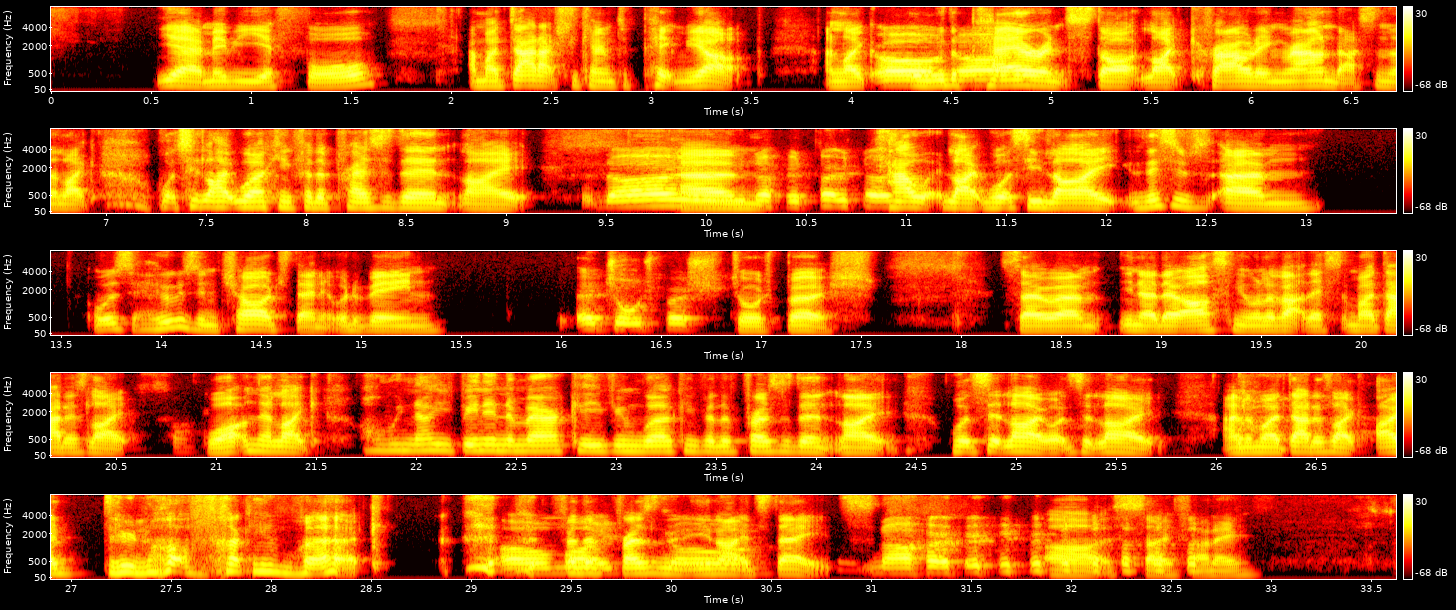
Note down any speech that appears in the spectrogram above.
yeah, maybe year four. And my dad actually came to pick me up. And like Oh, all the no. parents start like crowding around us and they're like, what's it like working for the president? Like, No, Um, no, no, no. how like what's he like? This is um was who was in charge then? It would have been Uh, George Bush. George Bush. So um, you know, they're asking all about this, and my dad is like, "What?" And they're like, "Oh, we know you've been in America. You've been working for the president. Like, what's it like? What's it like?" And then my dad is like, "I do not fucking work Oh for the president of the United States." No. Oh, it's so funny.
